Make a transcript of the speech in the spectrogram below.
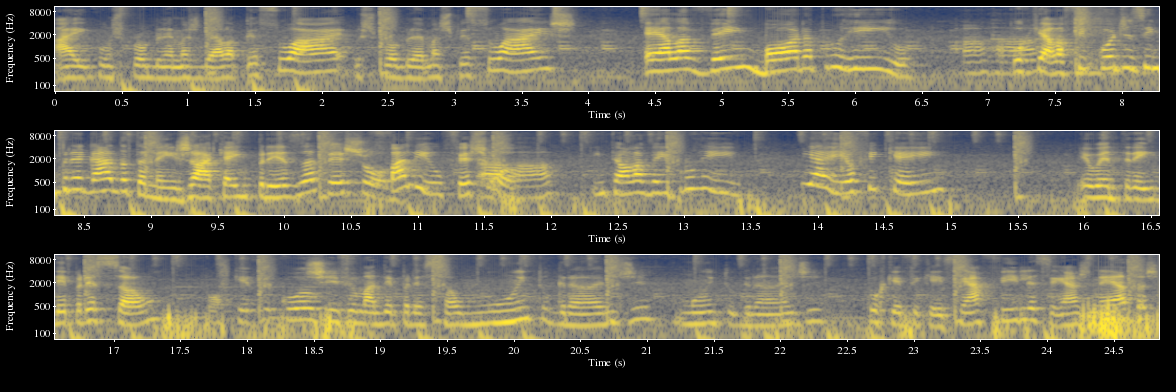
aí com os problemas dela pessoais, os problemas pessoais, ela veio embora para o Rio. Uhum. Porque ela ficou desempregada também, já que a empresa fechou. Faliu, fechou. Uhum. Então ela veio para o Rio. E aí eu fiquei, eu entrei em depressão. Porque ficou. Tive uma depressão muito grande, muito grande, porque fiquei sem a filha, sem as netas,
